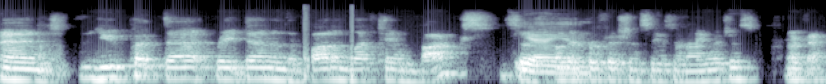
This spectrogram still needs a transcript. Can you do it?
And you put that right down in the bottom left-hand box. So Yeah, other yeah. proficiencies and languages. Okay.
